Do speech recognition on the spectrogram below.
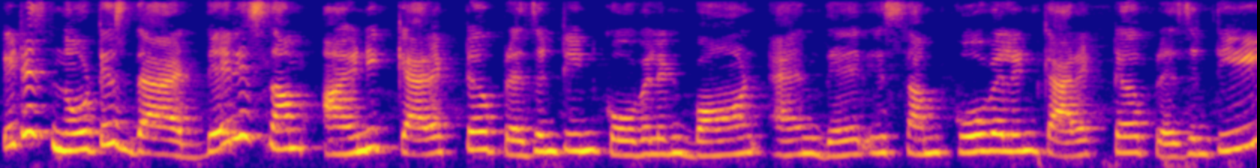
It is noticed that there is some ionic character present in covalent bond and there is some covalent character present in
